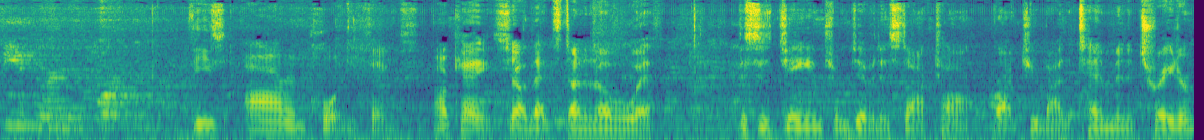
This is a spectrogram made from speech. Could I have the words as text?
These are important these are important things. Okay, so that's done and over with. This is James from Dividend Stock Talk, brought to you by the 10 Minute Trader.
